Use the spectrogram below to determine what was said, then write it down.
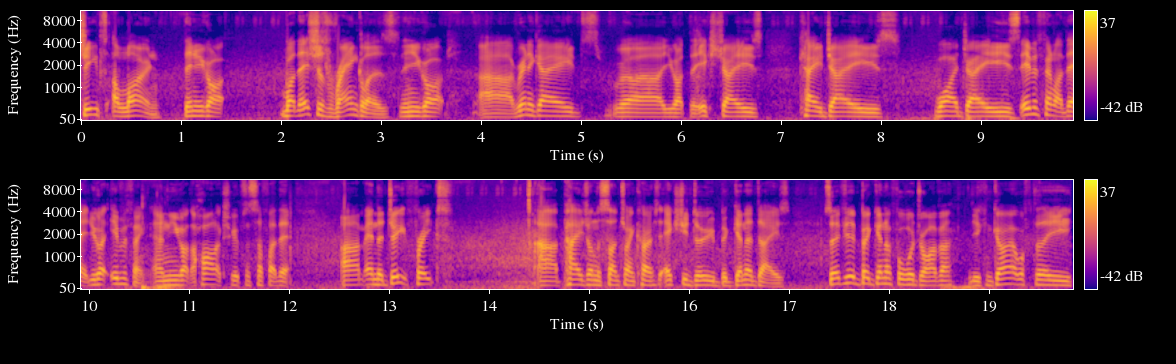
Jeeps alone. Then you got, well that's just Wranglers. Then you got uh, Renegades, uh, you got the XJs, KJs, YJs, everything like that. You got everything. And you got the Hilux groups and stuff like that. Um, and the Jeep Freaks uh, page on the Sunshine Coast actually do beginner days. So if you're a beginner four-wheel driver, you can go out with the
